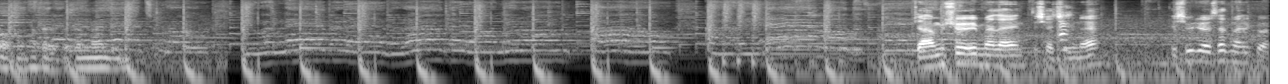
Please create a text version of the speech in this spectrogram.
Baxın, ha tərəfə sən mən deyim. Gəlmişik mələyin diş həkiminə. Dişi görsət Məliko.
